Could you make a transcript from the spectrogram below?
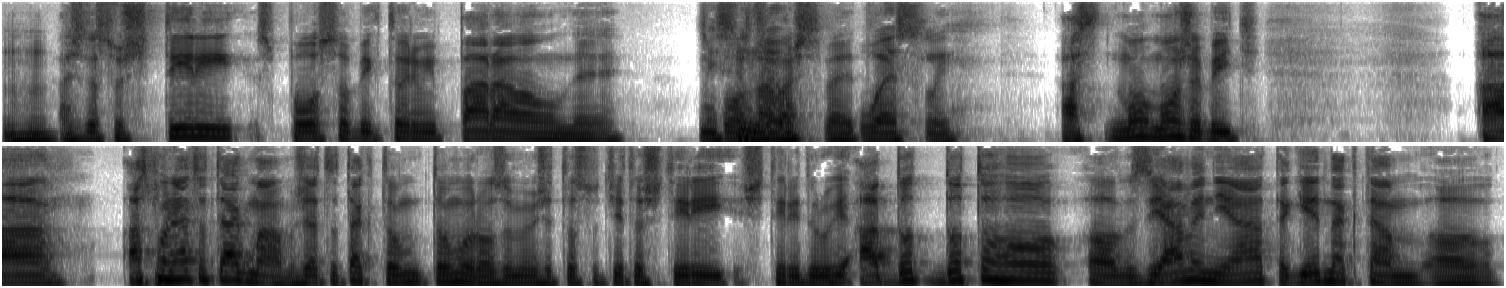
mm-hmm. A že to sú štyri spôsoby, ktorými paralelne Myslím, že svet. Wesley. A môže byť. A, aspoň ja to tak mám, že ja to tak tomu, tomu rozumiem, že to sú tieto štyri, štyri druhy. A do, do toho um, zjavenia, tak jednak tam um,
